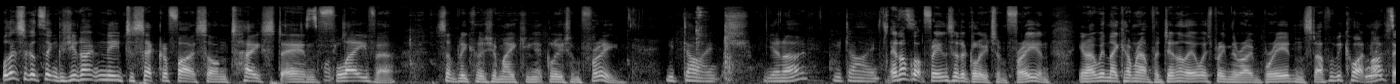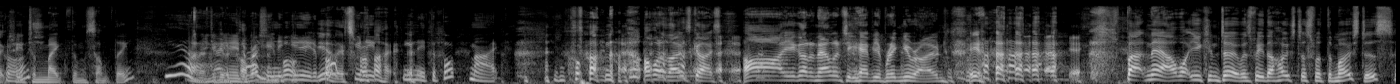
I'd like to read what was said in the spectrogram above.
Well, that's a good thing because you don't need to sacrifice on taste and flavour simply because you're making it gluten free. You don't. You know. You don't. And I've got friends that are gluten free, and you know when they come around for dinner, they always bring their own bread and stuff. It'd be quite Well, nice actually good. to make them something. Yeah. have to Yeah, get a you need copy a of you, the need, book. you need a yeah, book. that's you, right. need, you need the book, Mike. You can. I'm one of those guys. Oh, you got an allergy? Have you bring your own? but now, what you can do is be the hostess with the mostest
